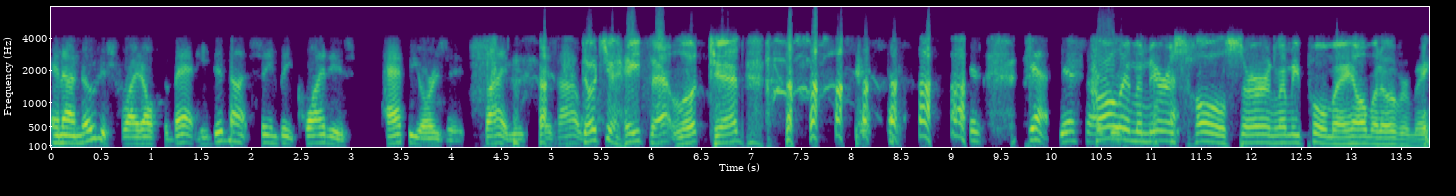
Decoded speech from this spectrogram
and I noticed right off the bat he did not seem to be quite as happy or as excited as I was. Don't you hate that look, Ted? yeah, yes. I Crawl did. in the nearest hole, sir, and let me pull my helmet over me.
